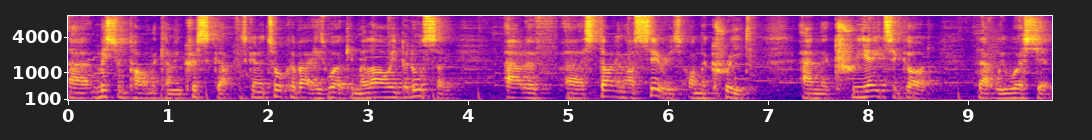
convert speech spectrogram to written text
uh, mission partner coming, Chris Scott, who's going to talk about his work in Malawi but also out of uh, starting our series on the Creed and the Creator God that we worship.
